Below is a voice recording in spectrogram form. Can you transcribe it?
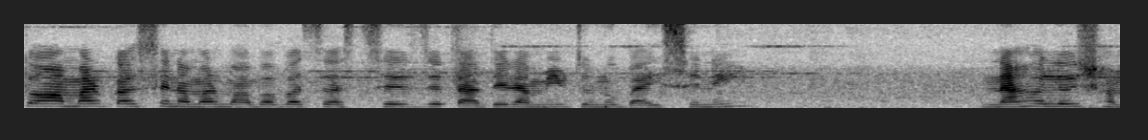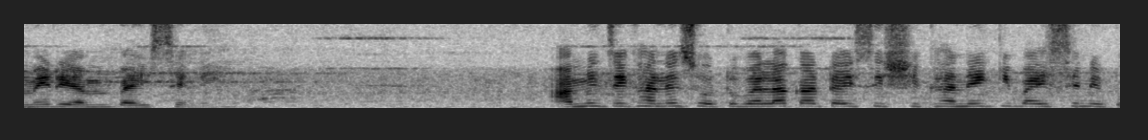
তো আমার কাছে আমার মা বাবা চাচ্ছে যে তাদের আমি জন্য বাইসে নিই। না হলে স্বামীরই আমি বাইসে নিই। আমি যেখানে ছোটোবেলা কাটাইছি, সেখানেই কি বাইসে নেব?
